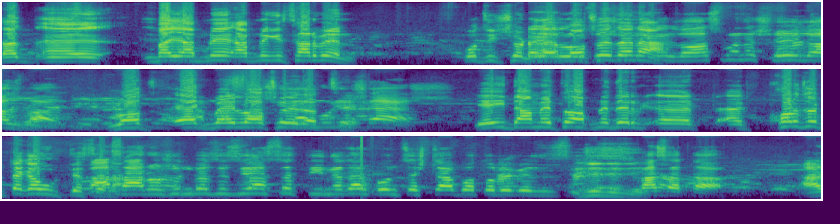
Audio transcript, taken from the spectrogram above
তা ভাই আপনি আপনি কি ছাড়বেন? পঁচিশশো টাকা লস হয়ে যায় না? লস মানে সেই লস ভাই। লস একবারে লস হয়ে যাচ্ছে। এই দামে তো আপনাদের খরচের টাকা উঠতেছে না। কাঁচা রসুন বেচেছি আছে তিন হাজার পঞ্চাশ টাকা বোতলে বেচেছি। জি, জি, জি। কাঁচাটা আর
